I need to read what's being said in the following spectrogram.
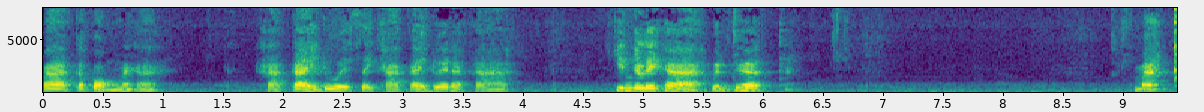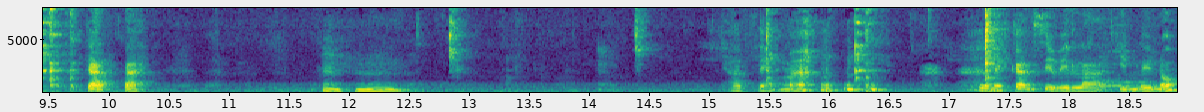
ปลากระป๋องนะคะ ขาไก่ด้วยใส่ขาไก่ด้วยนะคะ กินกันเลยค่ะ เพื่อนๆ มา จัดไป อือหือชาติแซ่บมากเพื่อไม่ให้การเสียเวลากินเลยเนาะ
